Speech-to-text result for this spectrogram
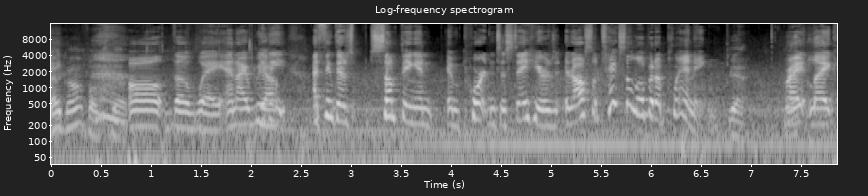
That's grown folk stuff. all the way. And I really, Yeah. I think there's something in, important to say here. It also takes a little bit of planning, Yeah. right? Like,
